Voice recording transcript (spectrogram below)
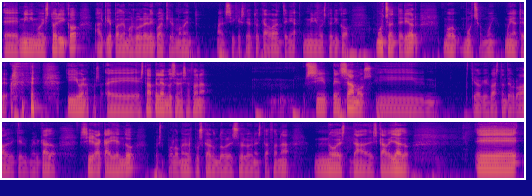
eh, mínimo histórico al que podemos volver en cualquier momento. Sí que es cierto que Algorand tenía un mínimo histórico mucho anterior, mucho, muy, muy anterior. y bueno, pues eh, está peleándose en esa zona. Si pensamos, y creo que es bastante probable que el mercado siga cayendo, pues por lo menos buscar un doble suelo en esta zona no es nada descabellado. Eh,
